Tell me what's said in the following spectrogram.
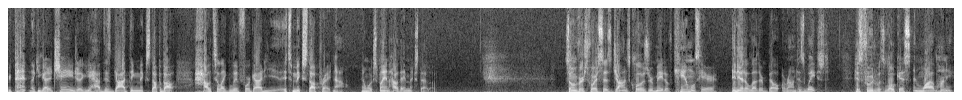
repent. Like you got to change. Like you have this God thing mixed up about how to like live for God. It's mixed up right now. And we'll explain how they mixed that up. So in verse 4 it says, John's clothes were made of camel's hair, and he had a leather belt around his waist. His food was locusts and wild honey.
